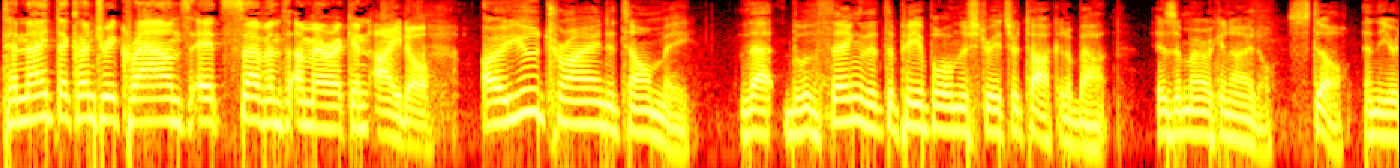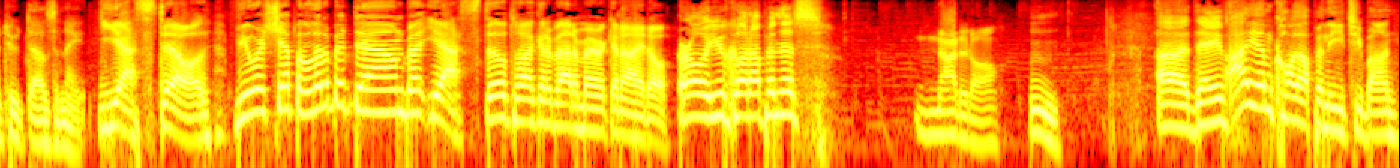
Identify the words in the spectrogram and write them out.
Tonight, the country crowns its seventh American Idol. Are you trying to tell me that the thing that the people in the streets are talking about is American Idol still in the year 2008? Yes, still. Viewership a little bit down, but yes, still talking about American Idol. Earl, are you caught up in this? Not at all. Uh, Dave? I am caught up in the Ichiban.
